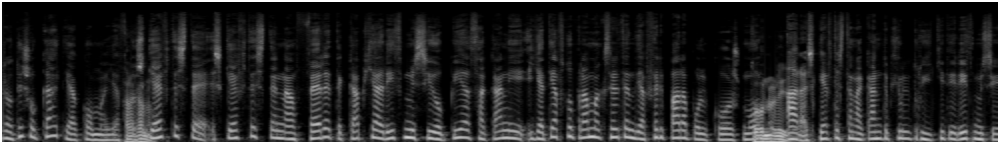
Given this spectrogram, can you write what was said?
ρωτήσω κάτι ακόμα γι' αυτό. Σκέφτεστε, σκέφτεστε να φέρετε κάποια ρύθμιση η οποία θα κάνει. Γιατί αυτό το πράγμα, ξέρετε, ενδιαφέρει πάρα πολύ κόσμο. Το Άρα, σκέφτεστε να κάνετε πιο λειτουργική τη ρύθμιση,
